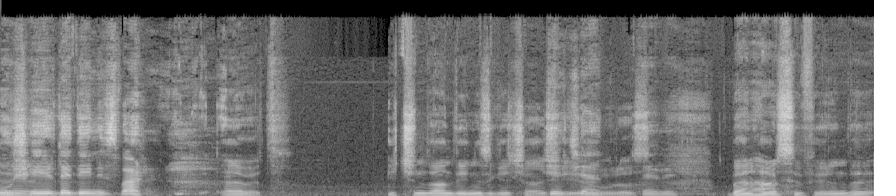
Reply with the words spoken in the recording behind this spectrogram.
Bu e, şehirde deniz var. Evet. İçinden deniz geçen, Geçen, şehir burası. evet. Ben her seferinde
